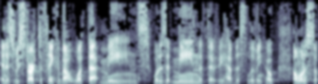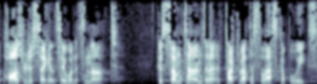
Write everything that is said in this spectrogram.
And as we start to think about what that means, what does it mean that, that we have this living hope? I want us to pause for just a second and say what it's not. Because sometimes, and I've talked about this the last couple of weeks,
